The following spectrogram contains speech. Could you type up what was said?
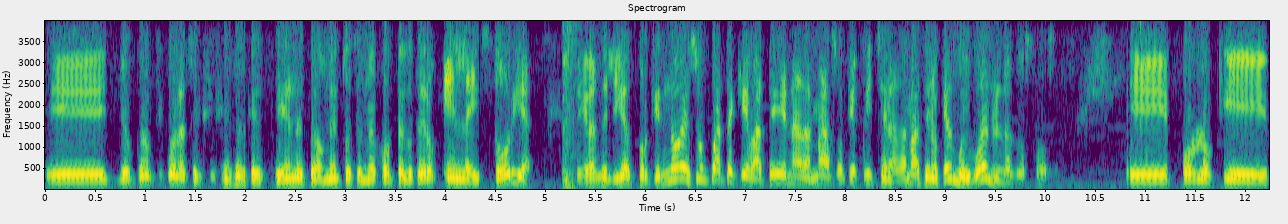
eh, yo creo que con las exigencias que tiene en este momento es el mejor pelotero en la historia de grandes ligas, porque no es un cuate que batee nada más o que piche nada más, sino que es muy bueno en las dos cosas. Eh, por lo que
